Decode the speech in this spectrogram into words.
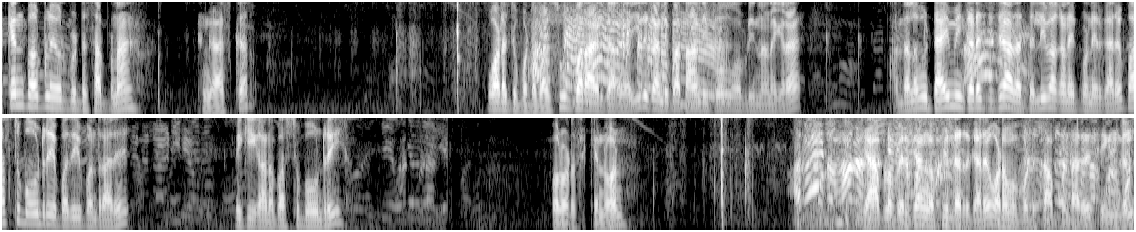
செகண்ட் பவர் பிளே உட்பட்டு ஸ்டார்ட் பண்ணா எங்கள் அஸ்கர். உடச்சி போட்ட பால் சூப்பராக அடித்தாருங்க இது கண்டிப்பாக தாண்டி போகும் அப்படின்னு நினைக்கிறேன். அந்தளவு டைமிங் கிடச்சிச்சு. அதை தெளிவாக கனெக்ட் பண்ணியிருக்காரு. ஃபஸ்ட்டு பவுண்டரியை பதிவு பண்ணுறாரு விக்கிக்கான ஃபஸ்ட்டு பவுண்டரி பாலோட செகண்ட் ஒன் கேப்பில் போயிருக்கு. அங்கே ஃபீல்டர் இருக்காரு. உடம்பு போட்டு ஸ்டாப் பண்ணுறாரு சிங்கிள்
